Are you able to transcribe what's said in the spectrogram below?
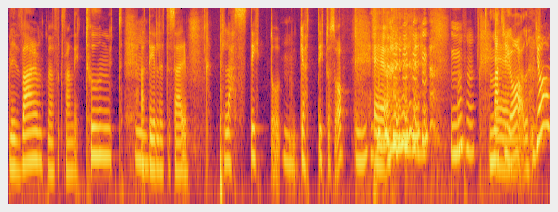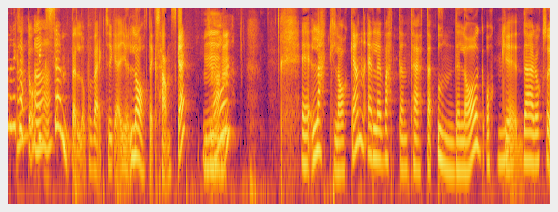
blir varmt men fortfarande är tungt. Att det är lite så här plastigt och göttigt och så. Eh, Material. Eh, ja, men exakt. Och exempel då på verktyg är ju latexhandskar. Ja. Eh, lacklakan eller vattentäta underlag. Och eh, där också,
